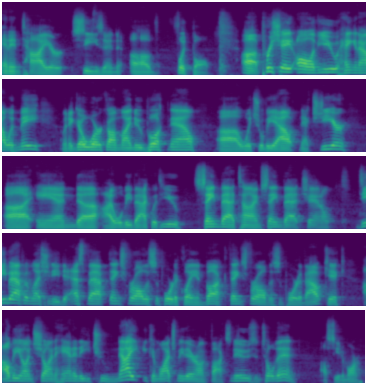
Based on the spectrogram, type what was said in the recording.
an entire season of football. Uh, appreciate all of you hanging out with me. I'm going to go work on my new book now, uh, which will be out next year. Uh, and uh, I will be back with you. Same bad time, same bad channel. DBAP unless you need to SBAP. Thanks for all the support of Clay and Buck. Thanks for all the support of Outkick. I'll be on Sean Hannity tonight. You can watch me there on Fox News. Until then, I'll see you tomorrow.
